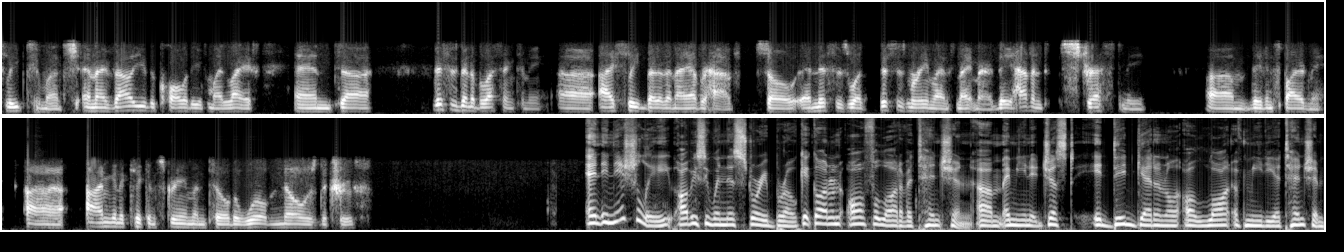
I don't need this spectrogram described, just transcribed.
sleep too much, and I value the quality of my life. And uh, this has been a blessing to me. Uh, I sleep better than I ever have. So, and this is what this is Marineland's nightmare. They haven't stressed me. Um, they've inspired me. Uh, I'm going to kick and scream until the world knows the truth. And initially, obviously, when this story broke, it got an awful lot of attention. Um, I mean, it just it did get an, a lot of media attention.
